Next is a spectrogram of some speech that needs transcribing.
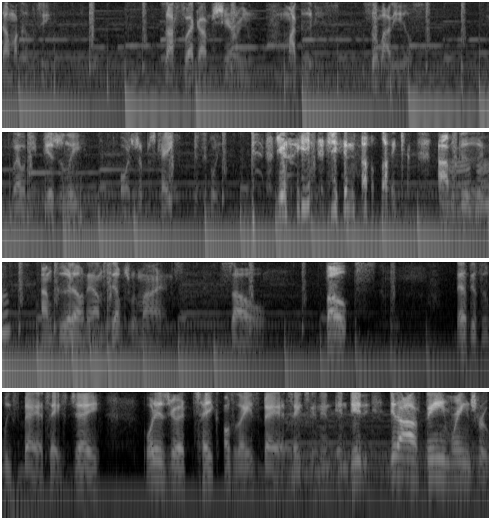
Not my cup of tea. So I feel like I'm sharing my goodies with somebody else whether it be visually or in stripper's case, physically. you, you know, like I'm good. Mm-hmm. I'm good on it. I'm selfish with mine. So, folks, that's just this week's bad takes. Jae, what is your take on today's bad takes? And and, and did did our theme ring true?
